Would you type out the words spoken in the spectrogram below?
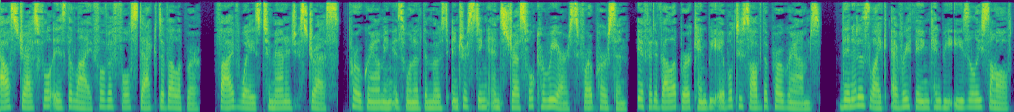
How stressful is the life of a full stack developer? 5 Ways to Manage Stress. Programming is one of the most interesting and stressful careers for a person. If a developer can be able to solve the programs, then it is like everything can be easily solved.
